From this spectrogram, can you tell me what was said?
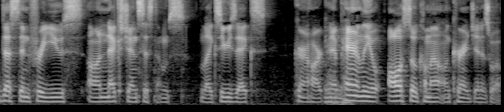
destined for use on next gen systems like Series X, Lockhart, and apparently it'll also come out on current gen as well.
